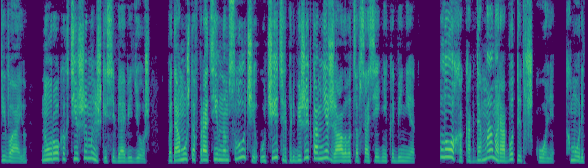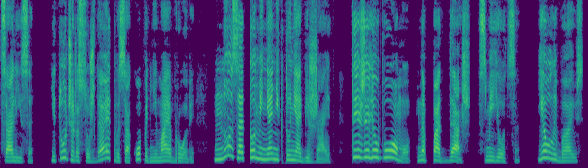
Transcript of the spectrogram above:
киваю. На уроках тише мышки себя ведешь, потому что в противном случае учитель прибежит ко мне жаловаться в соседний кабинет. Плохо, когда мама работает в школе, хмурится Алиса, и тут же рассуждает, высоко поднимая брови. Но зато меня никто не обижает. Ты же любому нападашь, смеется. Я улыбаюсь.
